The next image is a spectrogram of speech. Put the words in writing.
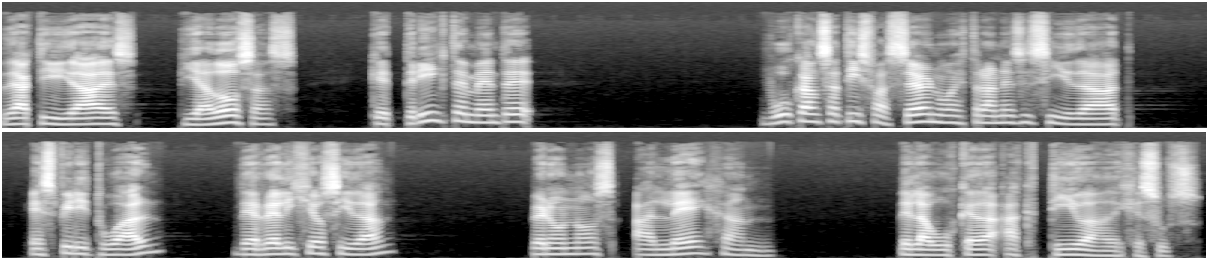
de actividades piadosas que tristemente buscan satisfacer nuestra necesidad espiritual de religiosidad, pero nos alejan de la búsqueda activa de Jesús.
